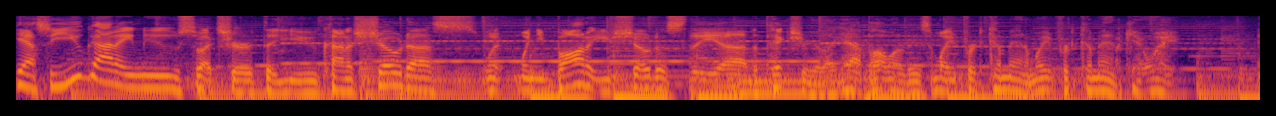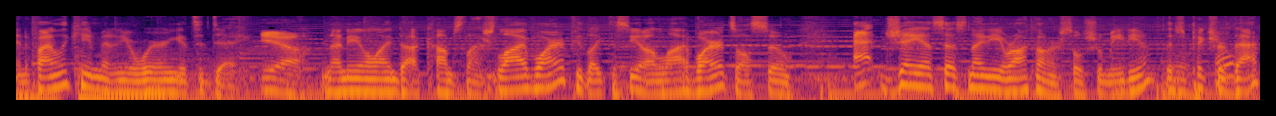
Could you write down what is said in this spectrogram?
Yeah, so you got a new sweatshirt that you kind of showed us when, when you bought it. You showed us the uh, the picture. You're like, "Yeah, I bought one of these. I'm waiting for it to come in. I'm waiting for it to come in." I can't wait. And it finally came in, and you're wearing it today. Yeah. 98online.com slash livewire. If you'd like to see it on Livewire, it's also at JSS98 Rock on our social media. There's a picture of that.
